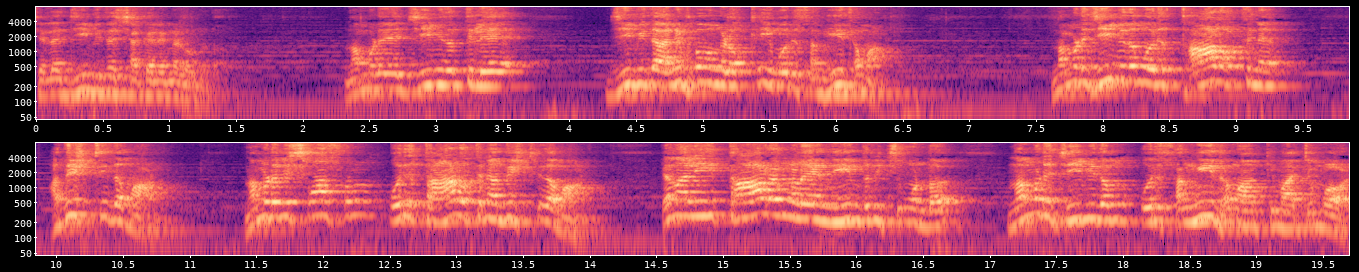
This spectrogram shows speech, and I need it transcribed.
ചില ജീവിത ശകലങ്ങളുണ്ട്? നമ്മുടെ ജീവിതത്തിലെ ജീവിത അനുഭവങ്ങളൊക്കെയും ഒരു സംഗീതമാണ്. നമ്മുടെ ജീവിതം ഒരു താളത്തിന് അധിഷ്ഠിതമാണ്. നമ്മുടെ വിശ്വാസം ഒരു താളത്തിന് അധിഷ്ഠിതമാണ്. എന്നാൽ ഈ താളങ്ങളെ നിയന്ത്രിച്ചുകൊണ്ട് നമ്മുടെ ജീവിതം ഒരു സംഗീതമാക്കി മാറ്റുമ്പോൾ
